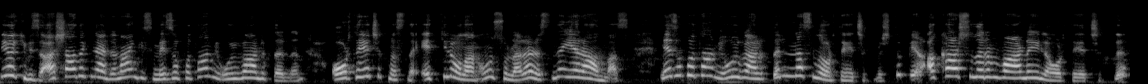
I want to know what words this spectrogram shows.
Diyor ki bize aşağıdakilerden hangisi Mezopotamya uygarlıklarının ortaya çıkmasında etkili olan unsurlar arasında yer almaz? Mezopotamya uygarlıkları nasıl ortaya çıkmıştı? Bir akarsuların varlığıyla ortaya çıktı.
